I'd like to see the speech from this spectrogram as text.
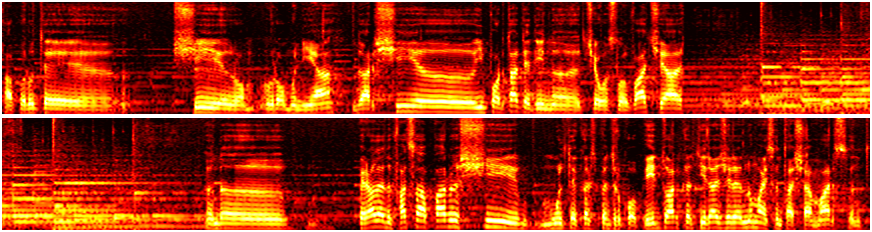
apărute și în România, dar și uh, importate din uh, Ceoslovacia. În uh, perioada de față apar și multe cărți pentru copii, doar că tirajele nu mai sunt așa mari, sunt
